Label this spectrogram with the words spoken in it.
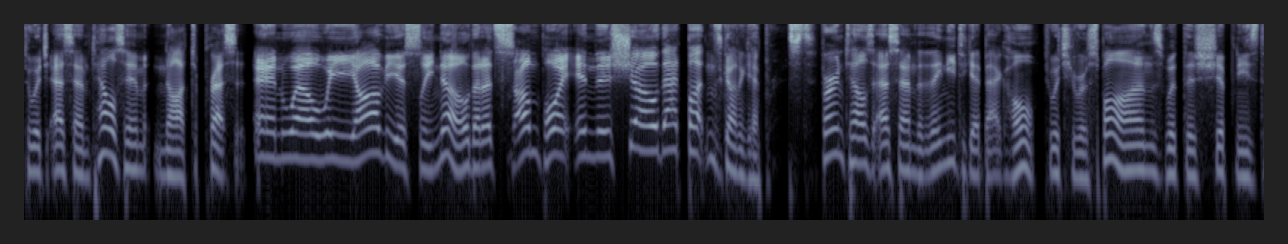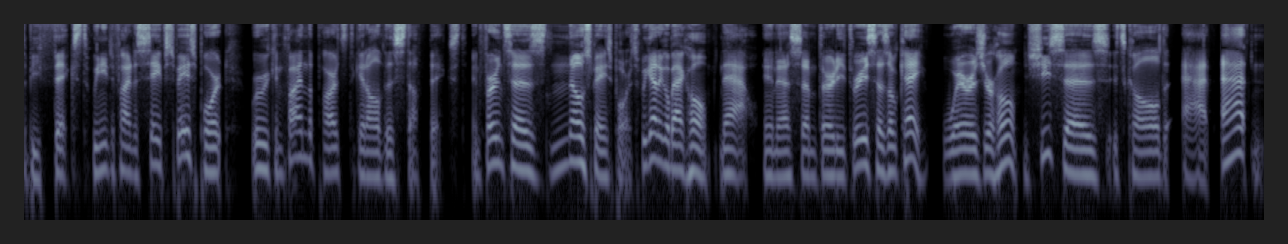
to which SM tells him not to press it. And well, we obviously know that at some point in this show, that button's gonna get pressed. Fern tells SM that they need to get back home, to which he responds with this ship needs to be fixed. We need to find a safe spaceport where we can find the parts to get all this stuff fixed. And Fern says, no spaceports. We gotta go back home now. And SM33 says, okay, where is your home? She says it's called At Attin.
